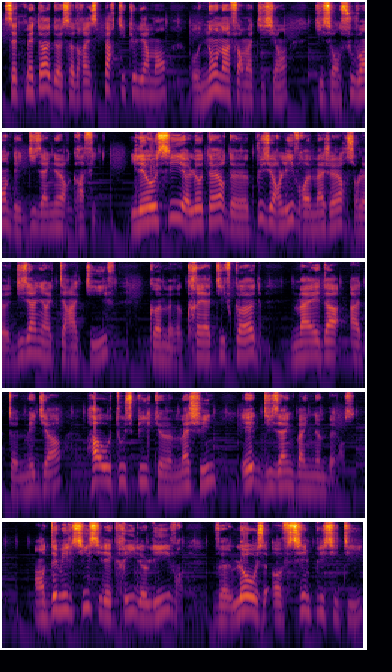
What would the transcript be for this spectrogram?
Cette méthode s'adresse particulièrement aux non-informaticiens qui sont souvent des designers graphiques. Il est aussi l'auteur de plusieurs livres majeurs sur le design interactif, comme Creative Code, Maeda at Media, How to Speak Machine et Design by Numbers. En 2006, il écrit le livre The Laws of Simplicity,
